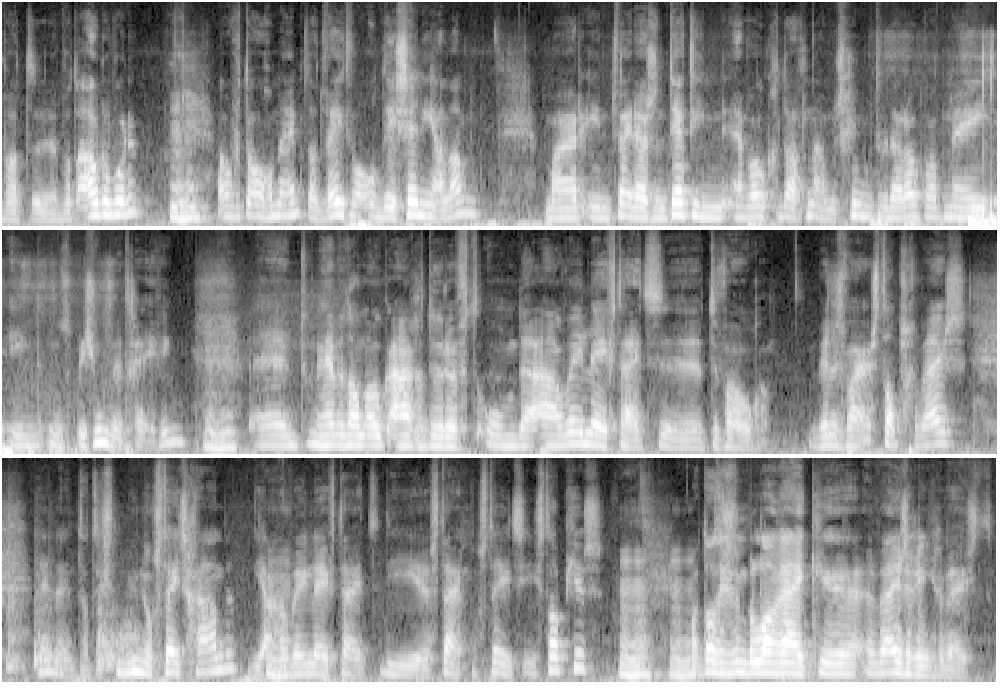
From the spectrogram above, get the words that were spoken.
wat, wat ouder worden, mm -hmm. over het algemeen. Dat weten we al decennia lang. Maar in 2013 hebben we ook gedacht, nou misschien moeten we daar ook wat mee in onze pensioenwetgeving. Mm -hmm. En toen hebben we dan ook aangedurfd om de AOW-leeftijd te verhogen weliswaar stapsgewijs. Hè, dat is nu nog steeds gaande. Die Mhm. AOW-leeftijd die, uh, stijgt nog steeds in stapjes. Mhm, mhm. Maar dat is een belangrijke uh, wijziging geweest.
